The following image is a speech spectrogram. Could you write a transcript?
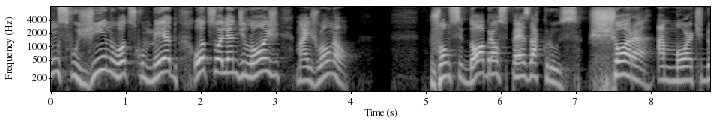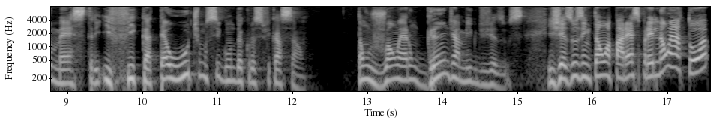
Uns fugindo, outros com medo, outros olhando de longe, mas João não. João se dobra aos pés da cruz, chora a morte do Mestre e fica até o último segundo da crucificação. Então, João era um grande amigo de Jesus. E Jesus então aparece para ele, não é à toa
